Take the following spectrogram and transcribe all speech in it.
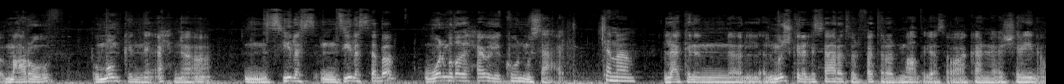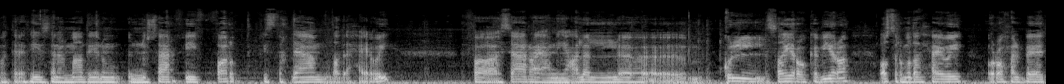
معروف وممكن إحنا نزيل نزيل السبب والمضاد الحيوي يكون مساعد. تمام. لكن ال- المشكلة اللي صارت في الفترة الماضية سواء كان 20 أو 30 سنة الماضية انه إنه صار في فرط في استخدام مضاد حيوي. فصار يعني على ال- كل صغيرة وكبيرة اصر مضاد حيوي وروح البيت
